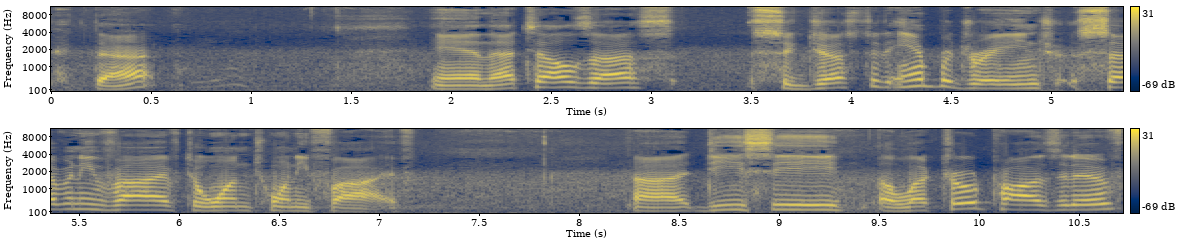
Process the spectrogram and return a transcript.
pick that. And that tells us suggested amperage range 75 to 125. Uh, DC electrode positive,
